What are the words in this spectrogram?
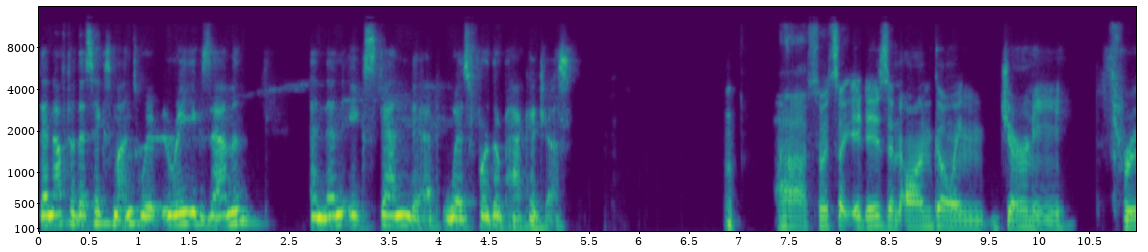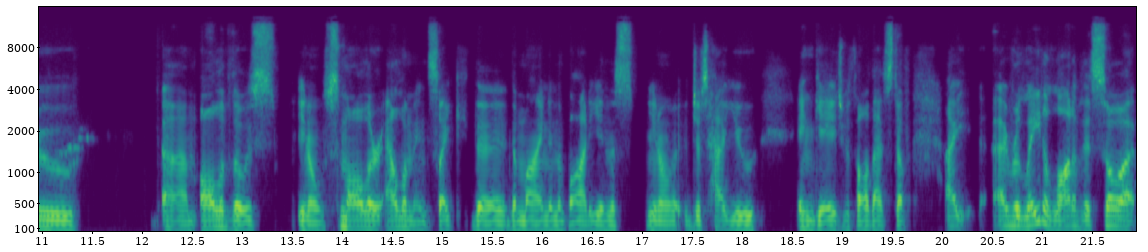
Then after the six months, we re-examine and then extend it with further packages. Hmm. Ah, so it's like it is an ongoing journey through um, all of those you know smaller elements like the the mind and the body and this you know just how you engage with all that stuff. I i relate a lot of this. So uh,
